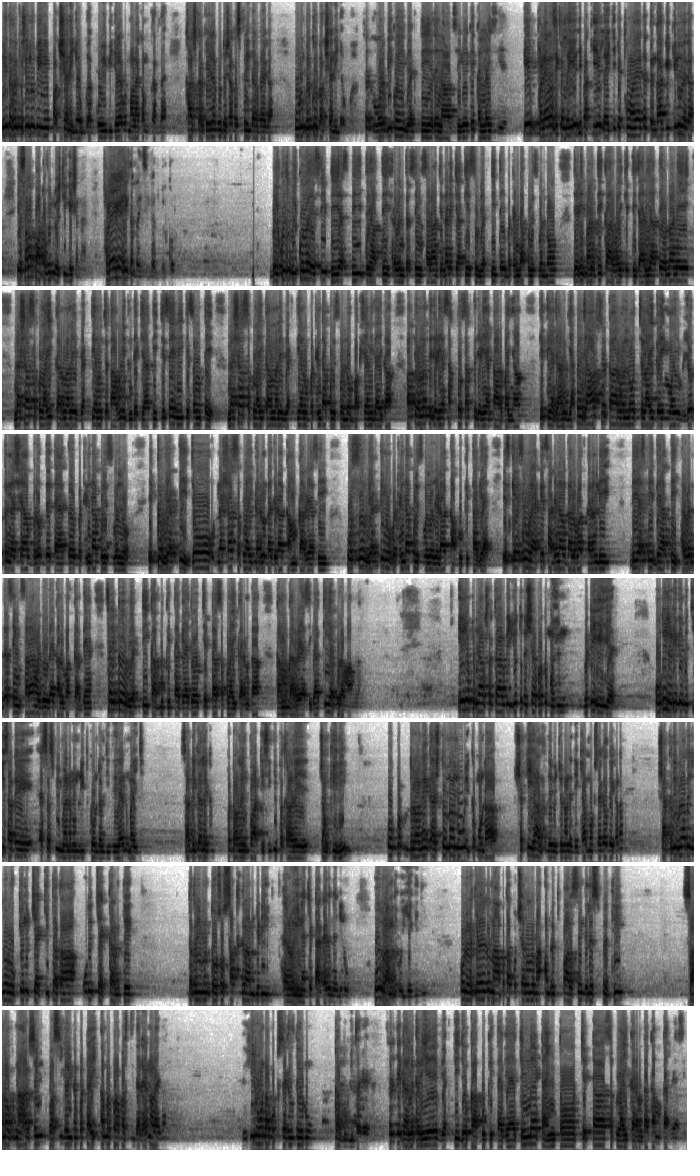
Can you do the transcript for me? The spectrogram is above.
ਨਹੀਂ ਤਾਂ ਫਿਰ ਕਿਸੇ ਨੂੰ ਵੀ ਇਹ ਬਖਸ਼ਿਆ ਨਹੀਂ ਜਾਊਗਾ ਕੋਈ ਵੀ ਜਿਹੜਾ ਕੋਈ ਮਾੜਾ ਕੰਮ ਕਰਦਾ ਖਾਸ ਕਰਕੇ ਜਿਹੜਾ ਕੋਈ ਨਸ਼ਾ ਤਸਕਰੀ ਕਰਦਾ ਹੈਗਾ ਉਹਨੂੰ ਬਿਲਕੁਲ ਬਖਸ਼ਿਆ ਨਹੀਂ ਜਾਊਗਾ। ਸਰ ਹੋਰ ਵੀ ਕੋਈ ਵਿਅਕਤੀ ਇਹਦੇ ਨਾਲ ਸੀਗੇ ਕਿ ਇਕੱਲਾ ਹੀ ਸੀ ਇਹ? ਇਹ ਫੜਿਆ ਤਾਂ ਸੀ ਇਕੱਲਾ ਹੀ ਹੈ ਜੀ ਬਾਕੀ ਇਹ ਲੈ ਕੇ ਕਿੱਥੋਂ ਆਇਆ ਤੇ ਦਿੰਦਾ ਅੱਗੇ ਕਿਹਨੂੰ ਹੈਗਾ ਇਹ ਸਾਰਾ ਪਾਰਟ ਆਫ ਇਨਵੈਸਟੀਗੇਸ਼ਨ ਹੈ। ਫੜਿਆ ਗਿਆ ਇਹ ਇਕੱਲਾ ਹੀ ਸੀਗਾ ਜੀ ਬਿਲਕੁਲ। ਬਿਲਕੁਲ ਜੀ, ਬਿਲਕੁਲ। ਏਸੀ ਡੀਐਸਪੀ ਦਿਹਾਤੀ ਹਰਵਿੰਦਰ ਸਿੰਘ ਸਰਾਂ, ਜਿਨ੍ਹਾਂ ਨੇ ਕਿਹਾ ਕਿ ਇਸ ਵਿਅਕਤੀ ਤੇ ਬਠਿੰਡਾ ਪੁਲਿਸ ਵੱਲੋਂ ਜਿਹੜੀ ਬਣਦੀ ਕਾਰਵਾਈ ਕੀਤੀ ਜਾ ਰਹੀ ਹੈ ਤੇ ਉਹਨਾਂ ਨੇ ਨਸ਼ਾ ਸਪਲਾਈ ਕਰਨ ਵਾਲੇ ਵਿਅਕਤੀਆਂ ਨੂੰ ਚੇਤਾਵਨੀ ਦਿੰਦੇ ਕਿਹਾ ਕਿ ਕਿਸੇ ਵੀ ਕਿਸਮ ਤੇ ਨਸ਼ਾ ਸਪਲਾਈ ਕਰਨ ਵਾਲੇ ਵਿਅਕਤੀਆਂ ਨੂੰ ਬਠਿੰਡਾ ਪੁਲਿਸ ਵੱਲੋਂ ਬਖਸ਼ਿਆ ਨਹੀਂ ਜਾਏਗਾ ਅਤੇ ਉਹਨਾਂ ਤੇ ਜਿਹੜੀਆਂ ਸਖਤ ਤੋਂ ਸਖਤ ਜਿਹੜੀਆਂ ਕਾਰਵਾਈਆਂ ਕੀਤੀਆਂ ਜਾਣਗੀਆਂ। ਪੰਜਾਬ ਸਰਕਾਰ ਵੱਲੋਂ ਚਲਾਈ ਗਈ ਮੁਹਿੰਮ ਯੁੱਧ ਨਸ਼ਿਆਂ ਵਿਰੁੱਧ ਦੇ ਤਹਿਤ ਬਠਿੰਡਾ ਪੁਲਿਸ ਵੱਲੋਂ ਇੱਕ ਵਿਅਕਤੀ ਜੋ ਨਸ਼ਾ ਸਪਲਾਈ ਕਰਨ ਦਾ ਜਿਹੜਾ ਕੰਮ ਕਰ ਰਿਹਾ ਸੀ ਉਸ ਵਿਅਕਤੀ ਨੂੰ ਬਠਿੰਡਾ ਪੁਲਿਸ ਵੱਲੋਂ ਜਿਹੜਾ ਕਾਬੂ ਕੀਤਾ ਗਿਆ। ਇਸ ਕੇਸ ਨੂੰ ਲੈ ਕੇ ਸਾਡੇ ਨਾਲ ਗੱਲਬਾਤ ਕਰਨ ਲਈ ਡੀਐਸਪੀ ਦਿਹਾਤੀ ਹਰਵਿੰਦਰ ਸਿੰਘ ਸਰਾ ਮੌਜੂਦ ਹੈ। ਗੱਲਬਾਤ ਕਰਦੇ ਹਾਂ। ਸਰ, ਇੱਕ ਵਿਅਕਤੀ ਕਾਬੂ ਕੀਤਾ ਗਿਆ ਜੋ ਚਿੱਟਾ ਸਪਲਾਈ ਕਰਨ ਦਾ ਕੰਮ ਕਰ ਰਿਹਾ ਸੀਗਾ। ਕੀ ਹੈ ਪੂਰਾ ਮਾਮਲਾ? ਇਹ ਜੋ ਪੰਜਾਬ ਸਰਕਾਰ ਦੀ ਯੁੱਧ ਨਸ਼ਾ ਵਿਰੁੱਧ ਮੁਹਿੰਮ ਵੱਢੀ ਗਈ ਹੈ, ਉਹਦੀ ਲੜੀ ਦੇ ਵਿੱਚ ਹੀ ਸਾਡੇ ਐਸਐਸਪੀ ਮੈਡਮ ਅਮਰੀਤ ਕੋਂਡਲ ਜੀ ਦੀ ਰਹਿਨੁਮਾਈ 'ਚ ਸਾਡੀ ਕੱਲ ਇੱਕ ਪੈਟਰੋਲਿੰਗ ਪਾਰਟੀ ਸੀਗੀ ਪਥਰਾਲੇ ਚੌਂਕੀ ਦੀ। ਉਹ ਦੌਰਾਨੇ ਗਸ਼ਤ ਉਹਨਾਂ ਨੂੰ ਇੱਕ ਮੁੰਡਾ ਸ਼ੱਕੀ ਹਾਲਤ ਦੇ ਵਿੱਚ ਉਹਨਾਂ ਨੇ ਦੇਖਿਆ, ਮੋਟਰਸਾਈਕਲ ਤੇ ਖੜਾ। ਸ਼ੱਕ ਦੀ ਬੁਨਿਆਦ ਤੇ ਜਦੋਂ ਰੋਕ ਕੇ ਉਹਨੂੰ ਚੈੱਕ ਕੀਤਾ ਤਾਂ ਉਹਦੇ ਚੈੱਕ ਕਰਨ ਤੇ ਤਕਰੀਬਨ 260 ਗ੍ਰਾਮ ਜਿਹੜੀ ਹੈਰੋਇਨ ਹੈ, ਚਿੱਟਾ ਕਹਿੰਦੇ ਨੇ ਜਿਹਨੂੰ, ਉਹ ਬਰਾਮਦ ਹੋਈ ਹੈਗੀ ਜੀ। ਉਹ ਲੜਕੇ ਦਾ ਜਦੋਂ ਨਾਮ ਪਤਾ ਪੁੱਛਿਆ ਤਾਂ ਉਹਦਾ ਨਾਮ ਅੰਮ੍ਰਿਤਪਾਲ ਸਿੰਘ ਇਲਿਸ ਪ੍ਰਿਥੀ ਸਨ of ਨਾਹਰ ਸਿੰਘ, ਵਾਸੀ ਗਲੀ ਨੰਬਰ 2.5 ਅਮਰਪੁਰਾ ਬਸਤੀ ਦਾ ਰਹਿਣ ਵਾਲਾ ਹੈਗਾ। ਤੇ ਹੀਰੋ ਹੋਂਡਾ ਮੋਟਰਸਾਈਕਲ ਤੇ ਉਹਨੂੰ ਕਾਬੂ ਕੀਤਾ ਗਿਆ ਸਰ ਜੇ ਗੱਲ ਕਰੀਏ ਵਿਅਕਤੀ ਜੋ ਕਾਬੂ ਕੀਤਾ ਗਿਆ ਹੈ ਕਿੰਨੇ ਟਾਈਮ ਤੋਂ ਚਿੱਟਾ ਸਪਲਾਈ ਕਰਨ ਦਾ ਕੰਮ ਕਰ ਰਿਹਾ ਸੀ?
